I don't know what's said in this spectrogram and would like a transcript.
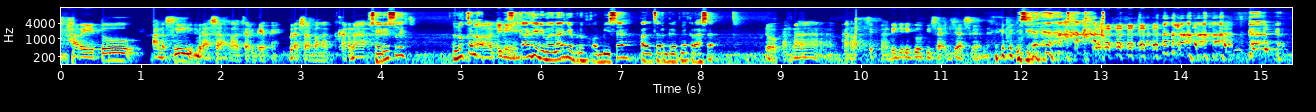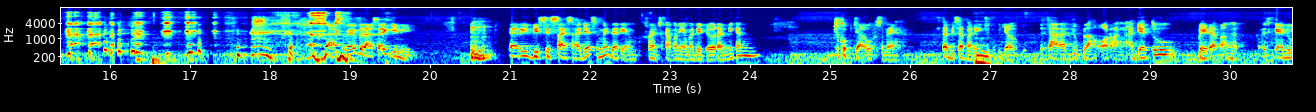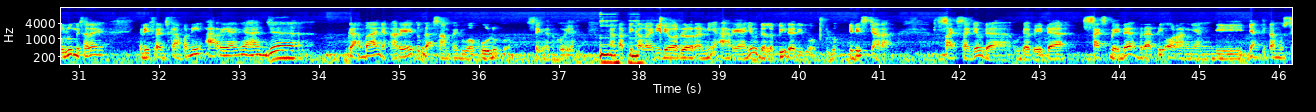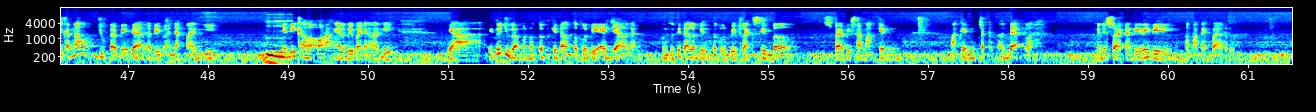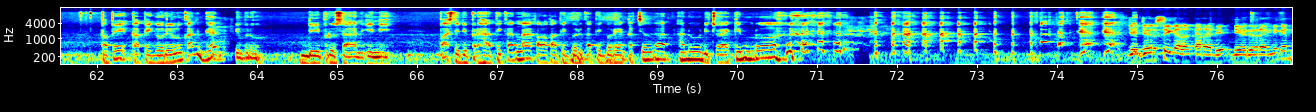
Hari itu honestly berasa culture gap ya, berasa banget karena Seriously? Lu kan Eh, gini. asik aja di mana aja bro, kok bisa culture gapnya kerasa? Duh, karena karena asik tadi jadi gue bisa adjust kan. nah sebenarnya berasa gini dari bisnis size aja sebenarnya dari yang French company sama Deodoran ini kan cukup jauh sebenarnya. Kita bisa bandingin cukup jauh. Secara jumlah orang aja tuh beda banget. Kayak dulu misalnya di French company areanya aja nggak banyak. Area itu nggak sampai 20 kok seingatku ya. Nah Hmm, tapi kalau yang di Deodoran ini areanya udah lebih dari 20 jadi secara size saja udah udah beda. Size beda berarti orang yang di yang kita mesti kenal juga beda lebih banyak lagi. Hmm. jadi kalau orangnya lebih banyak lagi ya itu juga menuntut kita untuk lebih agile kan untuk kita lebih untuk lebih fleksibel supaya bisa makin makin cepat adapt lah menyesuaikan diri di tempat yang baru Tapi kategori lu kan gede bro di perusahaan ini. Pasti diperhatikan lah kalau kategori-kategori yang kecil kan, aduh dicuekin bro. jujur sih kalau karena di- deodoran ini kan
